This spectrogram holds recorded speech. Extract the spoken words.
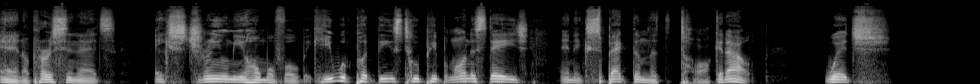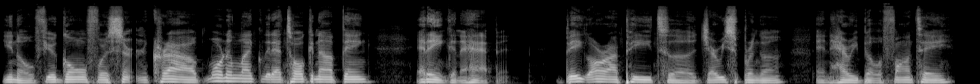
and a person that's extremely homophobic. He would put these two people on the stage and expect them to talk it out, which, you know, if you're going for a certain crowd, more than likely that talking out thing, it ain't gonna happen. Big RIP to Jerry Springer and Harry Belafonte.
